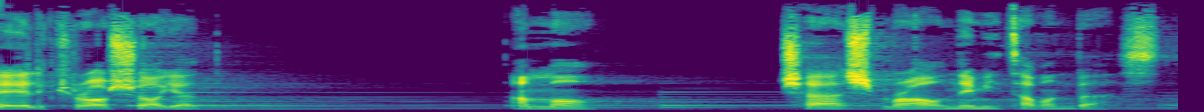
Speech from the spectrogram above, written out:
پلک را شاید. اما چشم را نمی‌توان بست.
